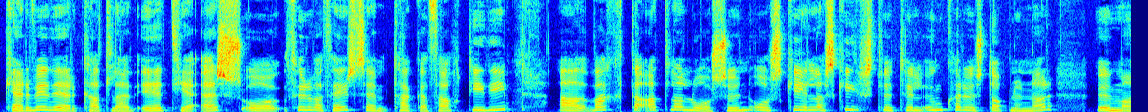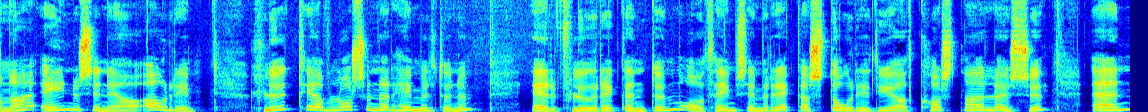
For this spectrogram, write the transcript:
Kerfið er kallað ETS og þurfa þeir sem taka þátt í því að vakta alla losun og skila skýrslu til umhverfistofnunar um hana einu sinni á ári. Hluti af losunarheimildunum er flugreikandum og þeim sem reka stóriðju að kostnaða lausu en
